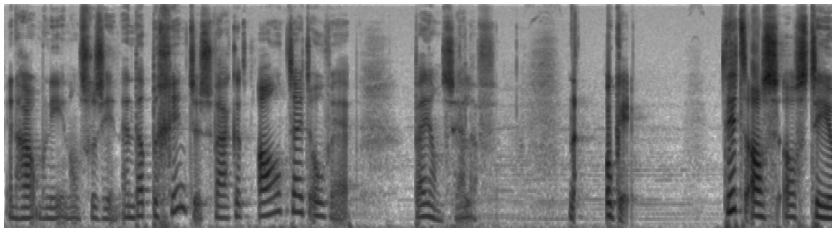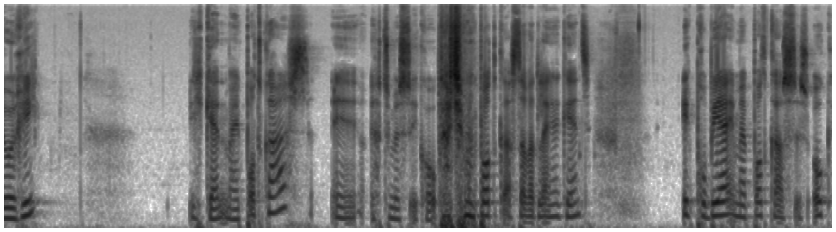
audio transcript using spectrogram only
en harmonie in ons gezin. En dat begint dus, waar ik het altijd over heb, bij onszelf. Nou, oké. Dit als, als theorie. Je kent mijn podcast. Eh, tenminste, ik hoop dat je mijn podcast al wat langer kent. Ik probeer in mijn podcast dus ook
